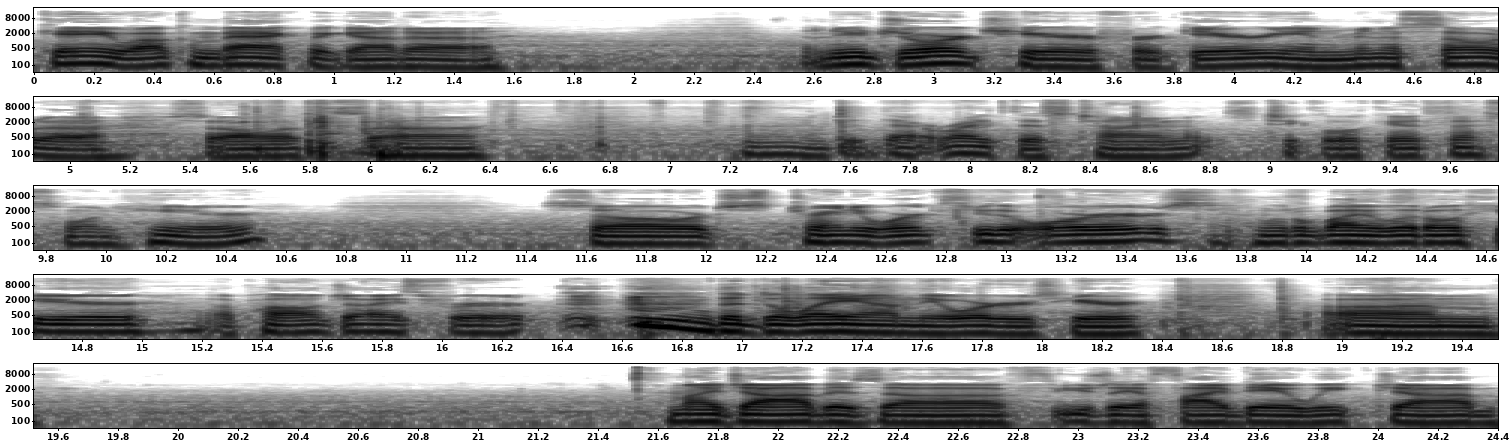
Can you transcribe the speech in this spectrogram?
Okay, welcome back. We got a, a new George here for Gary in Minnesota. So let's, uh, I did that right this time. Let's take a look at this one here. So we're just trying to work through the orders little by little here. Apologize for the delay on the orders here. Um, my job is uh, usually a five day a week job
